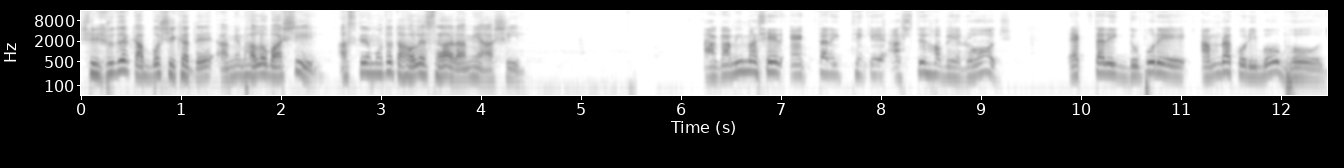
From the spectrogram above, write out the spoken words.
শিশুদের কাব্য শিখাতে আমি ভালোবাসি? আজকের মতো তাহলে স্যার, আমি আসি। আগামী মাসের এক তারিখ থেকে আসতে হবে রোজ। এক তারিখ দুপুরে আমরা করিব ভোজ।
